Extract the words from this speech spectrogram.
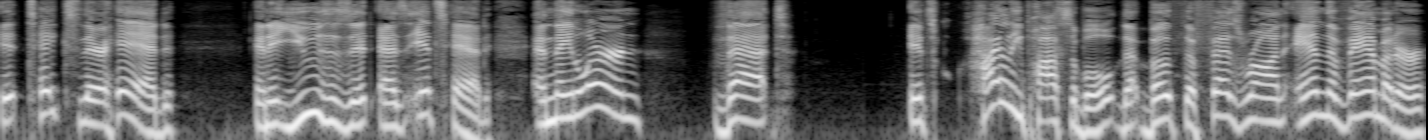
it takes their head and it uses it as its head. And they learn that it's highly possible that both the Fezron and the Vameter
